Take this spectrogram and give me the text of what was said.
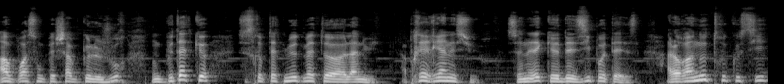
un poisson pêchable que le jour. Donc peut-être que ce serait peut-être mieux de mettre euh, la nuit. Après, rien n'est sûr. Ce n'est que des hypothèses. Alors un autre truc aussi,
